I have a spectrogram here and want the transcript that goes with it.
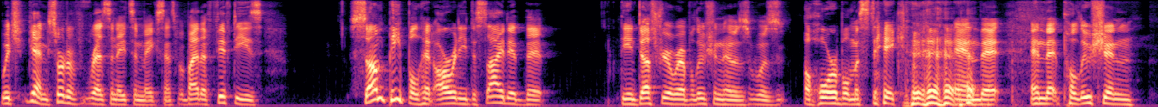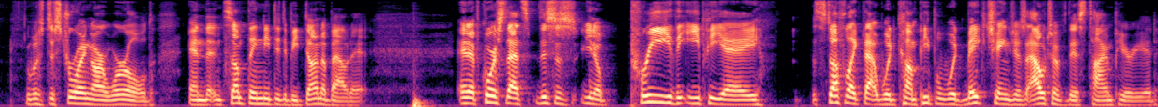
which again sort of resonates and makes sense but by the 50s some people had already decided that the industrial revolution was was a horrible mistake and that and that pollution was destroying our world and that something needed to be done about it and of course that's this is you know pre the EPA stuff like that would come people would make changes out of this time period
